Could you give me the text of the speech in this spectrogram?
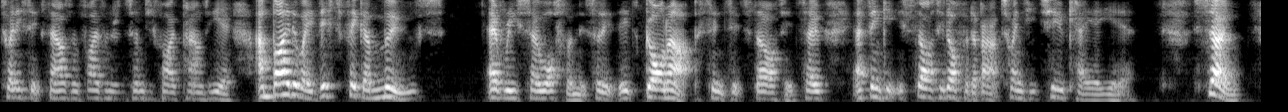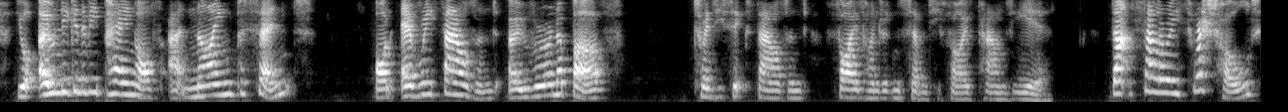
£26,575 a year. And by the way, this figure moves every so often. So it's gone up since it started. So I think it started off at about 22k a year. So you're only going to be paying off at 9% on every thousand over and above 26,000 £575 a year. That salary threshold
